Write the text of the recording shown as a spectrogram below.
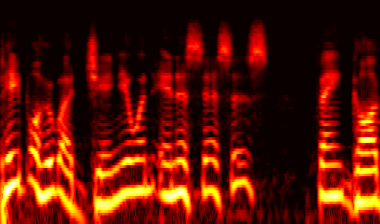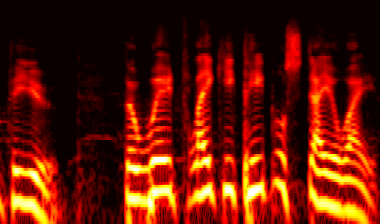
people who are genuine intercessors, thank God for you. The weird, flaky people, stay away.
